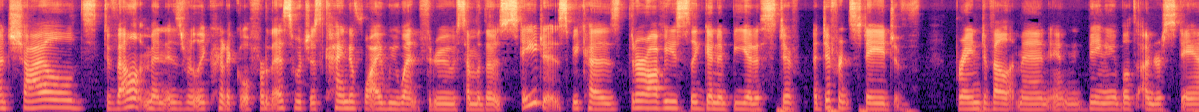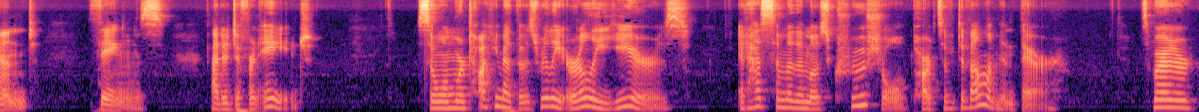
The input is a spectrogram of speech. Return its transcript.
a child's development is really critical for this, which is kind of why we went through some of those stages because they're obviously going to be at a, stif- a different stage of brain development and being able to understand things at a different age. So, when we're talking about those really early years, it has some of the most crucial parts of development there. It's where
